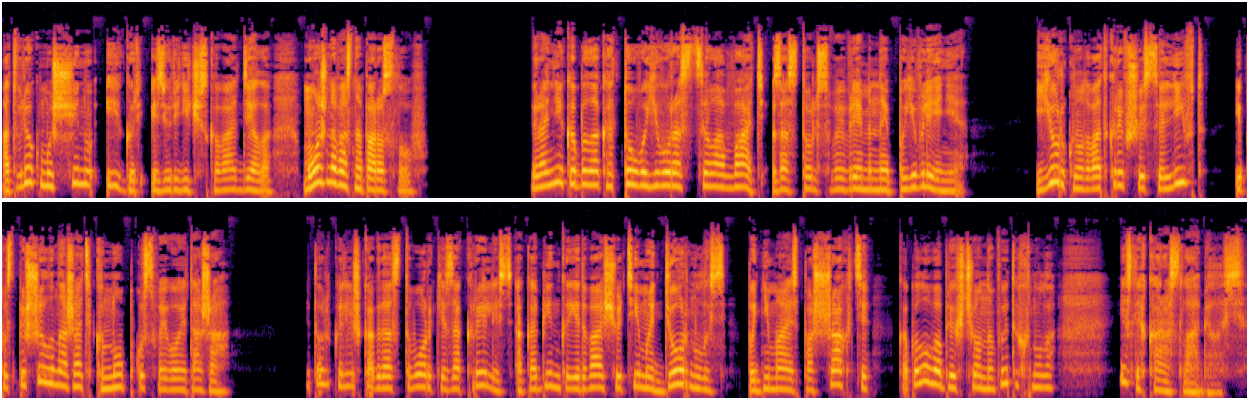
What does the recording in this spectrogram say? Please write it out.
отвлек мужчину Игорь из юридического отдела. Можно вас на пару слов? Вероника была готова его расцеловать за столь своевременное появление. Юркнула в открывшийся лифт и поспешила нажать кнопку своего этажа. И только лишь когда створки закрылись, а кабинка едва ощутимо дернулась, поднимаясь по шахте, Копылова облегченно выдохнула и слегка расслабилась.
